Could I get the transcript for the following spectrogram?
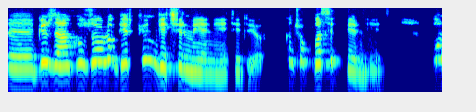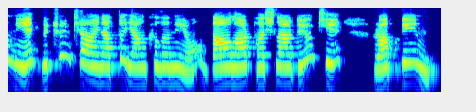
e, güzel, huzurlu bir gün geçirmeye niyet ediyorum. Bakın çok basit bir niyet. Bu niyet bütün kainatta yankılanıyor. Dağlar, taşlar diyor ki Rabbim,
